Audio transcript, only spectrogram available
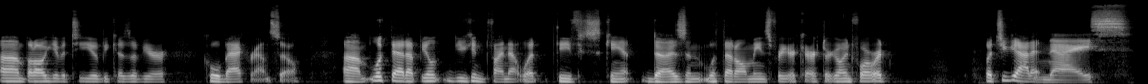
um, but I'll give it to you because of your cool background. So um, look that up. You'll you can find out what Thieves' Cant does and what that all means for your character going forward. But you got it. Nice.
